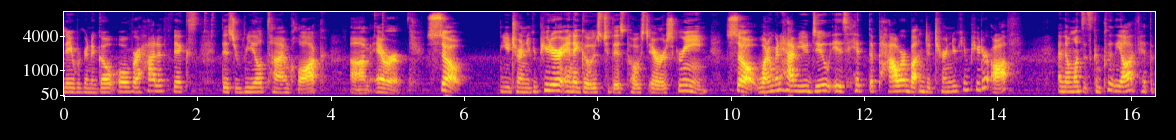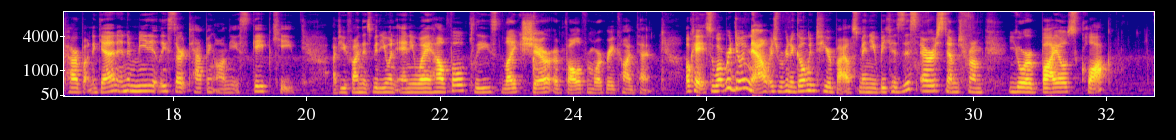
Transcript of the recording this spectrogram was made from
today we're going to go over how to fix this real-time clock um, error. So you turn your computer and it goes to this post error screen. So what I'm going to have you do is hit the power button to turn your computer off. And then once it's completely off, hit the power button again and immediately start tapping on the escape key. If you find this video in any way helpful, please like, share, and follow for more great content. Okay, so what we're doing now is we're going to go into your BIOS menu because this error stems from your BIOS clock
